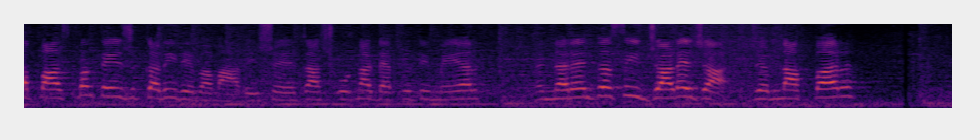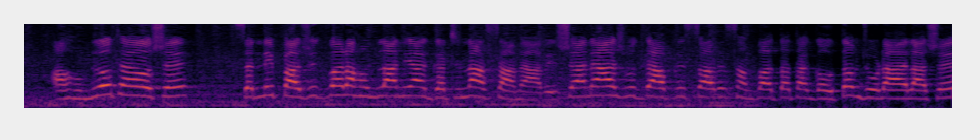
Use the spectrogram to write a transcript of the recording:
તપાસ પણ તેજ કરી દેવામાં આવી છે. રાજકોટના ડેપ્યુટી મેયર નરેન્દ્રસિંહ જાડેજા જેમના પર આ હુમલો થયો છે. સન્ની પાજી દ્વારા હુમલાની આ ઘટના સામે આવી છે અને આ જ મુદ્દે આપણી સાથે સંવાદદાતા ગૌતમ જોડાયેલા છે.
